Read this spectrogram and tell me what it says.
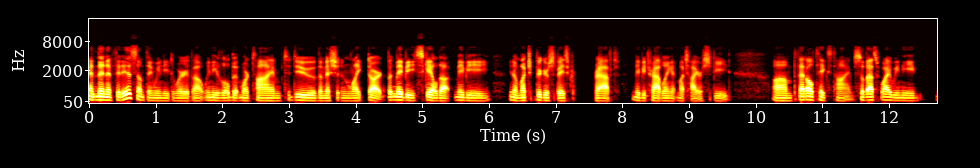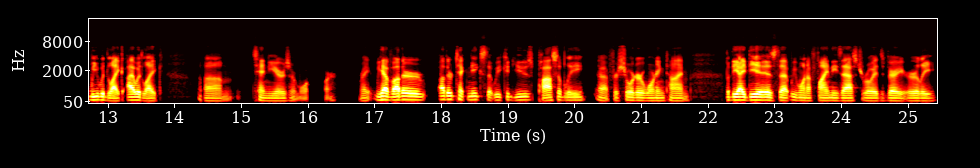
And then if it is something we need to worry about, we need a little bit more time to do the mission like DART, but maybe scaled up, maybe you know much bigger spacecraft, maybe traveling at much higher speed. Um, but that all takes time. So that's why we need, we would like, I would like um, 10 years or more right? We have other other techniques that we could use possibly uh, for shorter warning time, but the idea is that we want to find these asteroids very early.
